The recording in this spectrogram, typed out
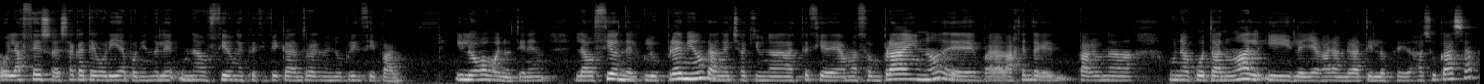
o el acceso a esa categoría poniéndole una opción específica dentro del menú principal. Y luego, bueno, tienen la opción del Club Premium, que han hecho aquí una especie de Amazon Prime, ¿no? para la gente que pague una, cuota anual y le llegarán gratis los pedidos a su casa.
